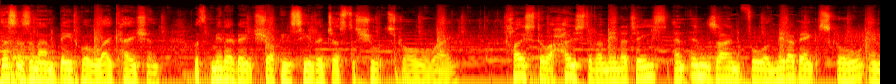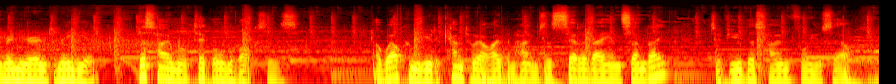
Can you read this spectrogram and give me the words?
This is an unbeatable location with Meadowbank Shopping Centre just a short stroll away. Close to a host of amenities, and in-zone for Meadowbank School and Remuera Intermediate, this home will tick all the boxes. I welcome you to come to our open homes this Saturday and Sunday to view this home for yourself.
